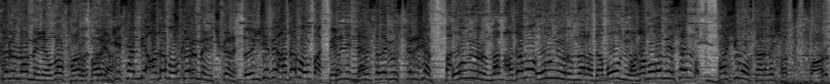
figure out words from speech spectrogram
Çıkarın lan beni ulan Faruk var ya. Önce sen bir adam ol. Çıkarın beni çıkarın. Önce bir adam ol bak beni dinle. Ben sana göstereceğim. Bak, olmuyorum lan adam ol. Olmuyorum lan adam olmuyorum. Adam olamıyorsan bacım ol kardeşim. Bak Faruk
